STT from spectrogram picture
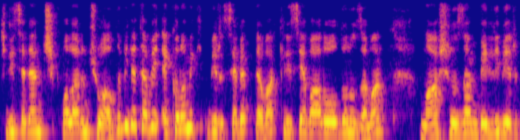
kiliseden çıkmaların çoğaldı. Bir de tabii ekonomik bir sebep de var. Kiliseye bağlı olduğunuz zaman maaşınızdan belli bir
